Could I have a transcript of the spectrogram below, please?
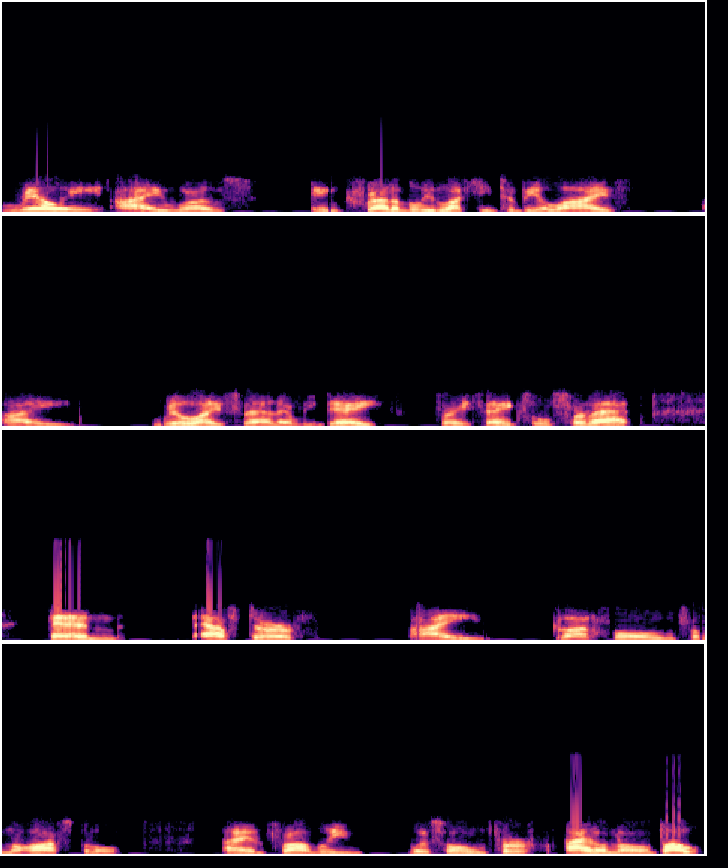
really, I was incredibly lucky to be alive. I realize that every day. Very thankful for that. And after I got home from the hospital, I had probably was home for I don't know about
